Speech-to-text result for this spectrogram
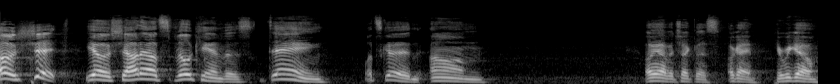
oh shit. Yo, shout out Spill Canvas. Dang. What's good? Um Oh yeah, but check this. Okay, here we go.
